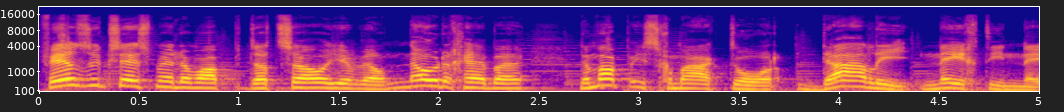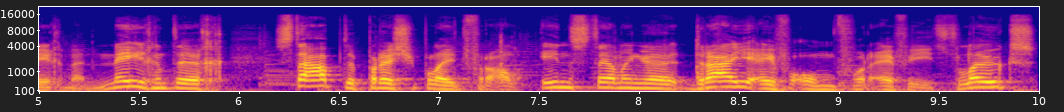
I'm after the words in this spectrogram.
Veel succes met de map, dat zal je wel nodig hebben. De map is gemaakt door Dali 1999. Sta op de pressure plate voor alle instellingen. Draai je even om voor even iets leuks.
